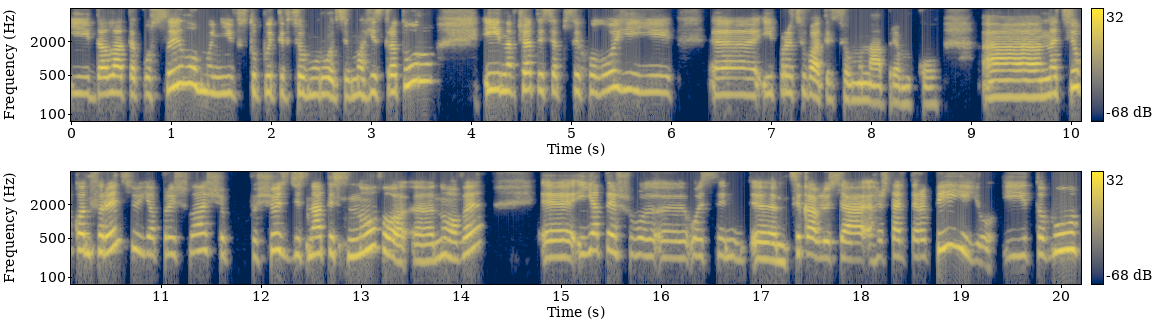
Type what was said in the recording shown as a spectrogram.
і дала таку силу мені вступити в цьому році в магістратуру і навчатися психології і працювати в цьому напрямку. На цю конференцію я прийшла, щоб щось дізнатись ново, нове. Е, І я теж е, ось е, цікавлюся гештальтерапією, і тому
